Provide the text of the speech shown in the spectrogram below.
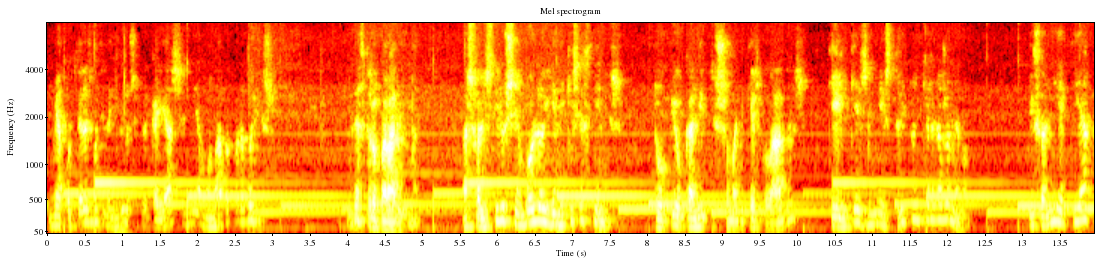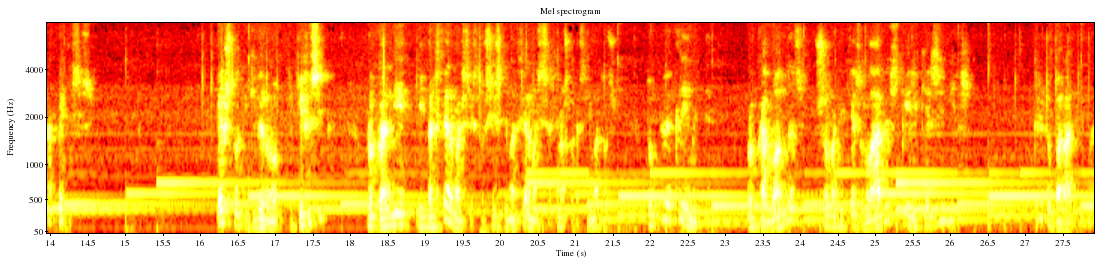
με αποτέλεσμα την εκδήλωση πυρκαγιάς σε μια μονάδα παραγωγής. Δεύτερο παράδειγμα. Ασφαλιστήριο συμβόλαιο γενικής ευθύνης, το οποίο καλύπτει σωματικές βλάβες και υλικές ζημίες τρίτων και εργαζομένων. Πιθανή αιτία απέτησης έστω ότι η κυβερνοεπίθεση προκαλεί υπερθέρμανση στο σύστημα θέρμανσης ενός καταστήματος, το οποίο εκρίνεται, προκαλώντας σωματικές βλάβες και υλικές ζημίες. Τρίτο παράδειγμα.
